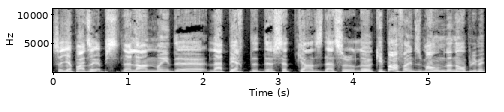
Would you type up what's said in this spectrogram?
Ça, il n'y a pas à dire. Puis le lendemain de la perte de cette candidature-là, qui n'est pas la fin du monde là, non plus, mais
